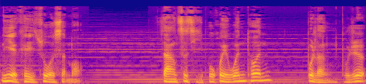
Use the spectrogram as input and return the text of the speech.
你也可以做什么，让自己不会温吞，不冷不热。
